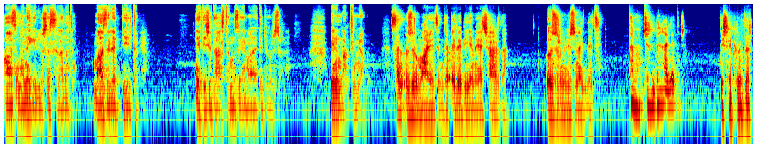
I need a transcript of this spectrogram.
Ağzıma ne geliyorsa sıraladım. Mazeret değil tabii. Neticede hastamızı emanet ediyoruz ona. Benim vaktim yok. Sen özür mahiyetinde eve bir yemeğe çağır da özrümü yüzüne ileteyim. Tamam canım ben hallederim. Teşekkür ederim.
